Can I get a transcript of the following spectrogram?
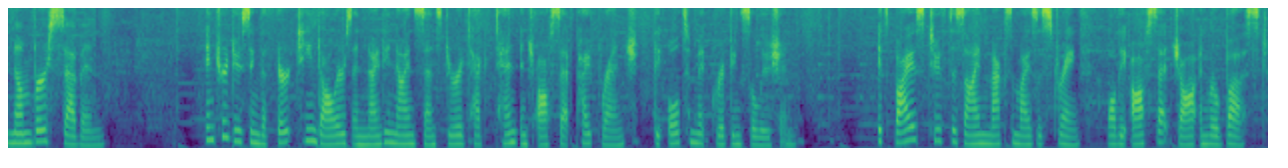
Number 7. Introducing the $13.99 Duratech 10-inch offset pipe wrench, the ultimate gripping solution. Its bias tooth design maximizes strength, while the offset jaw and robust,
